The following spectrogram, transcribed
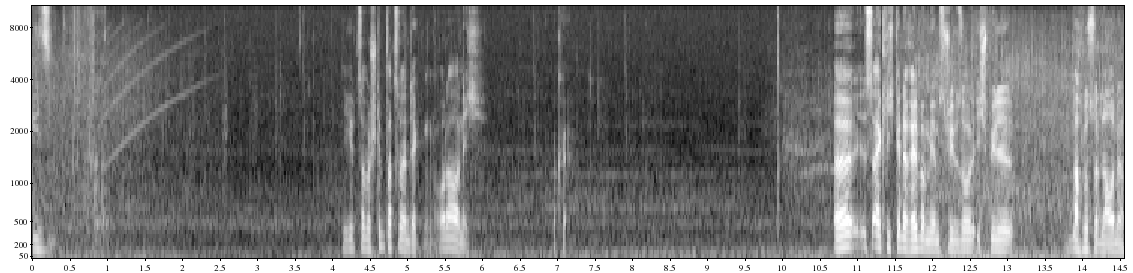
Easy. Hier gibt es aber bestimmt was zu entdecken. Oder auch nicht. Okay. Äh, ist eigentlich generell bei mir im Stream so, ich spiele nach Lust und Laune.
